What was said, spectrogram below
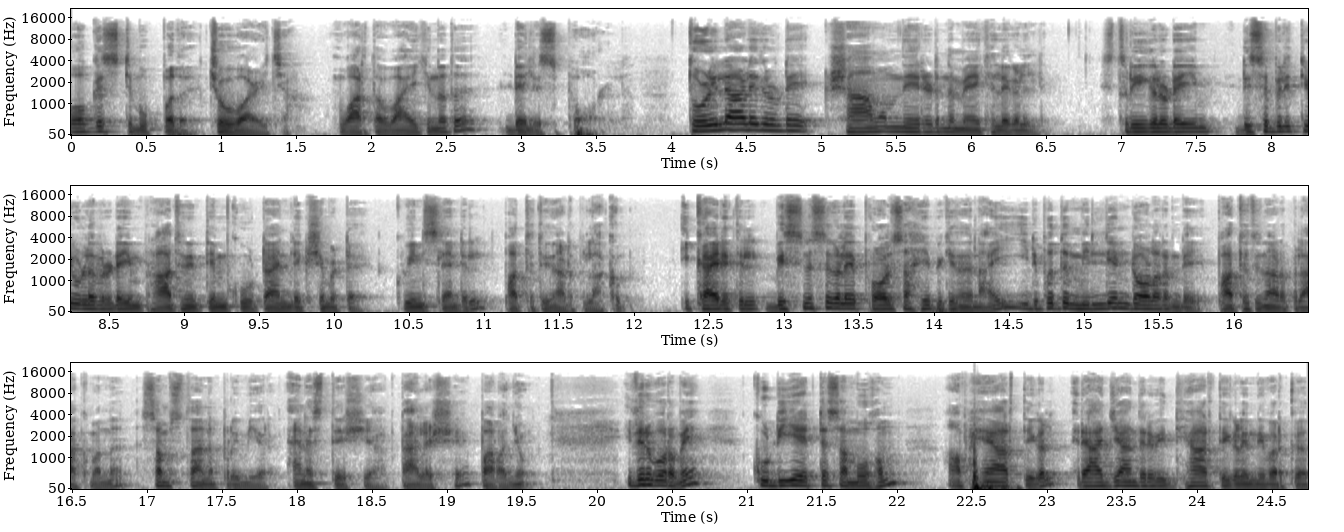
ഓഗസ്റ്റ് മുപ്പത് ചൊവ്വാഴ്ച. വാർത്ത വായിക്കുന്നത് ഡെലിസ് പോൾ. തൊഴിലാളികളുടെ ക്ഷാമം നേരിടുന്ന മേഖലകളിൽ സ്ത്രീകളുടെയും ഡിസബിലിറ്റി ഉള്ളവരുടെയും പ്രാതിനിധ്യം കൂട്ടാൻ ലക്ഷ്യമിട്ട് ക്വീൻസ്ലാൻഡിൽ പദ്ധതി നടപ്പിലാക്കും. ഇക്കാര്യത്തിൽ ബിസിനസ്സുകളെ പ്രോത്സാഹിപ്പിക്കുന്നതിനായി ഇരുപത് മില്യൺ ഡോളറിന്റെ പദ്ധതി നടപ്പിലാക്കുമെന്ന് സംസ്ഥാന പ്രീമിയർ അനസ്തേഷ്യ പാലഷെ പറഞ്ഞു. ഇതിനു പുറമെ കുടിയേറ്റ സമൂഹം അഭയാർത്ഥികൾ രാജ്യാന്തര വിദ്യാർത്ഥികൾ എന്നിവർക്ക്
